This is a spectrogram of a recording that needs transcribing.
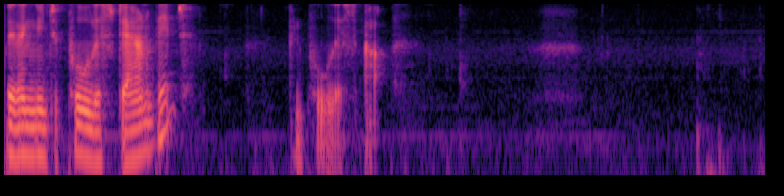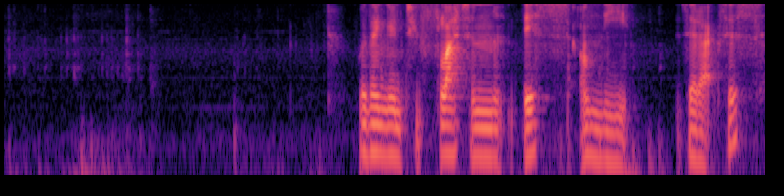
We're then going to pull this down a bit and pull this up. We're then going to flatten this on the z-axis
